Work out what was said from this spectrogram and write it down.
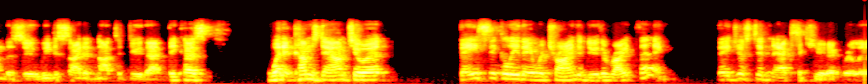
on the zoo. We decided not to do that because when it comes down to it, basically they were trying to do the right thing. They just didn't execute it really.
